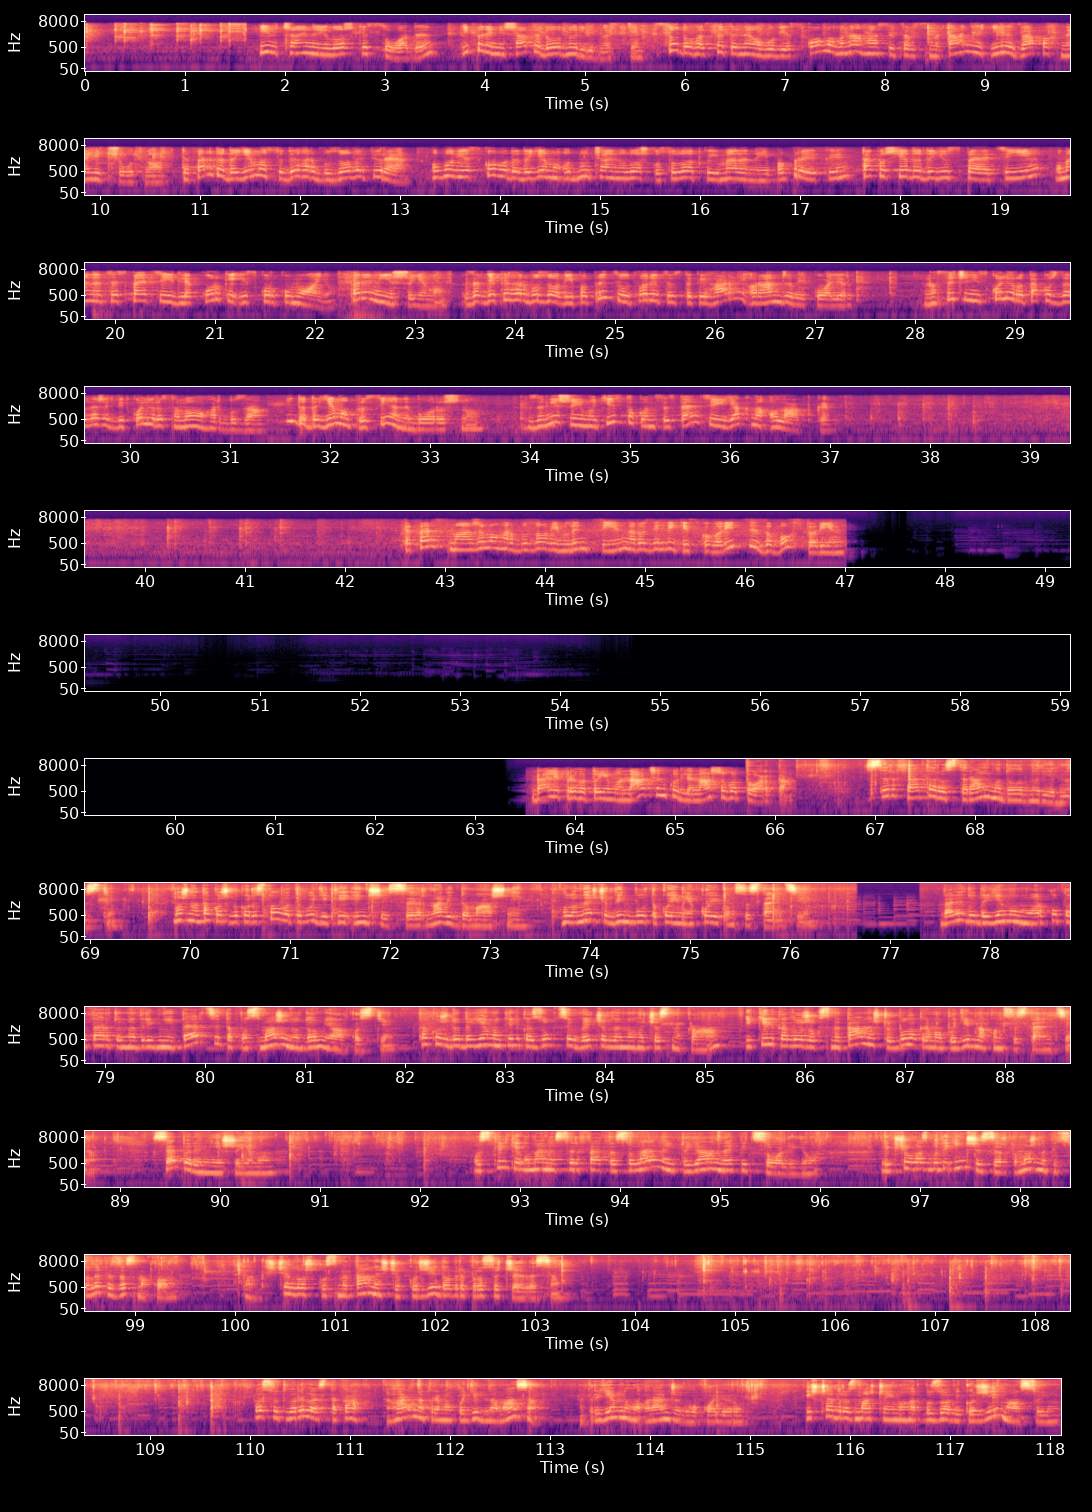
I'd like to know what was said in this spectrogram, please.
пів чайної ложки соди і перемішати до однорідності. Соду гасити не обов'язково, вона гаситься в сметані і запах не відчутно. Тепер додаємо сюди гарбузове пюре. Обов'язково додаємо одну чайну ложку солодкої меленої паприки. Також я додаю спеції. У мене це спеції для курки із куркумою. Перемішуємо. Завдяки гарбузовій паприці утворюється ось такий гарний оранжевий колір. Насиченість кольору також залежить від кольору самого гарбуза. І додаємо просіяне борошно. Замішуємо тісто консистенцією як на оладки. Тепер смажимо гарбузові млинці на розігрітій сковорідці з обох сторін. Далі приготуємо начинку для нашого торта. Сир фета розтираємо до однорідності. Можна також використовувати будь-який інший сир, навіть домашній. Головне, щоб він був такої м'якої консистенції. Далі додаємо моркву, потерту на дрібній терці та посмажену до м'якості. Також додаємо кілька зубців вичавленого чесника і кілька ложок сметани, щоб була кремоподібна консистенція. Все перемішуємо. Оскільки у мене сир фета солений, то я не підсолюю. Якщо у вас буде інший сир, то можна підсолити за смаком. Так, ще ложку сметани, щоб коржі добре просочилися. Ось утворилась така гарна кремоподібна маса приємного оранжевого кольору. І щедро змащуємо гарбузові коржі масою.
